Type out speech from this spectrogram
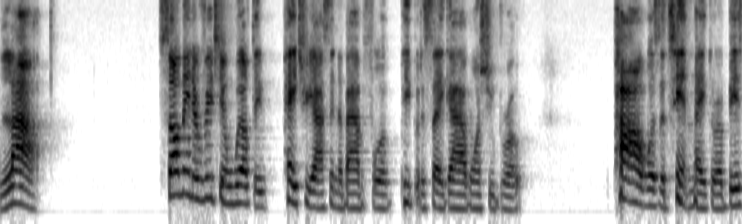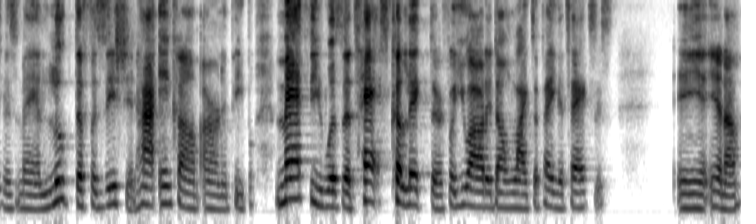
Lot. So many rich and wealthy patriots in the Bible for people to say God wants you broke. Paul was a tent maker, a businessman. Luke, the physician, high income earning people. Matthew was a tax collector for you all that don't like to pay your taxes. And, you know,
